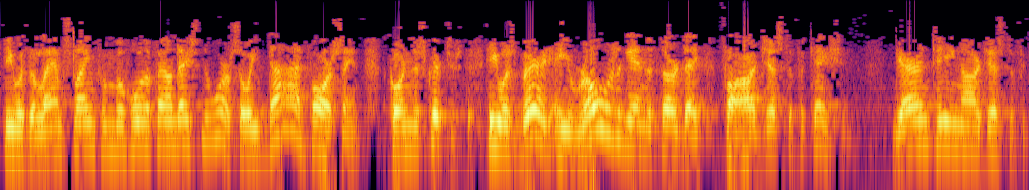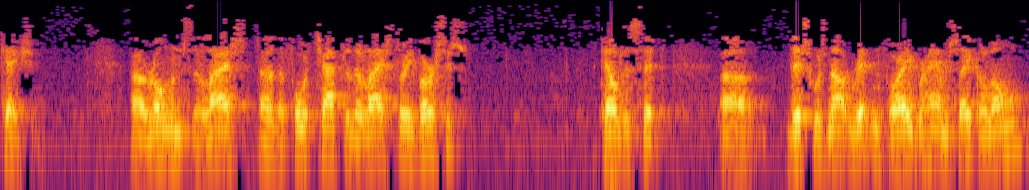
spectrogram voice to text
He was the Lamb slain from before the foundation of the world. So He died for our sins according to the Scriptures. He was buried. He rose again the third day for our justification, guaranteeing our justification. Uh, Romans, the last, uh, the fourth chapter, the last three verses, tells us that uh, this was not written for Abraham's sake alone,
